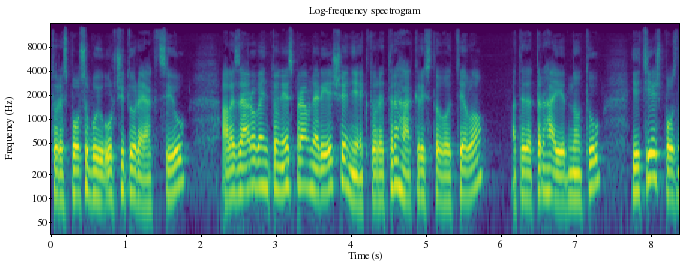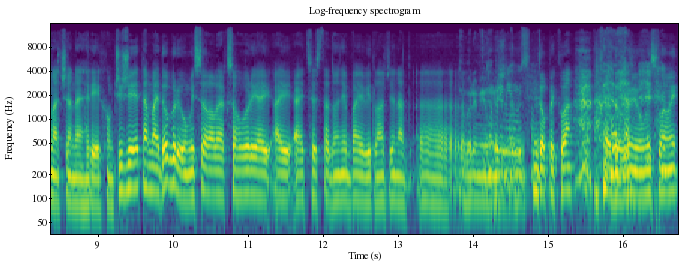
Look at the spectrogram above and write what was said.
ktoré spôsobujú určitú reakciu, ale zároveň to nesprávne riešenie, ktoré trhá Kristovo telo, a teda trhá jednotu, je tiež poznačené hriechom. Čiže je tam aj dobrý úmysel, ale ak sa hovorí, aj, aj, aj cesta do neba je vydlaždená e, dobrými úmyslami. do pekla, dobrými úmyslami,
